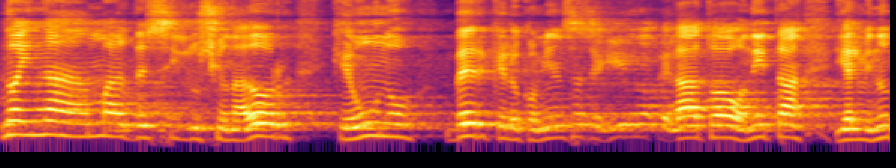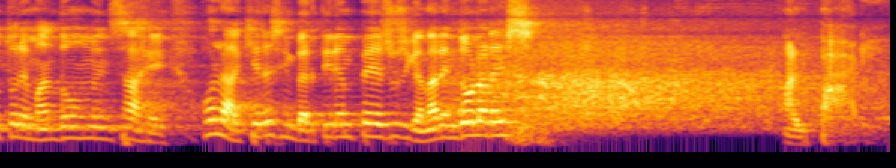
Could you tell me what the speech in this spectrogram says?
No hay nada más desilusionador que uno ver que lo comienza a seguir una pelada toda bonita y al minuto le manda un mensaje. Hola, ¿quieres invertir en pesos y ganar en dólares? Al pari.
